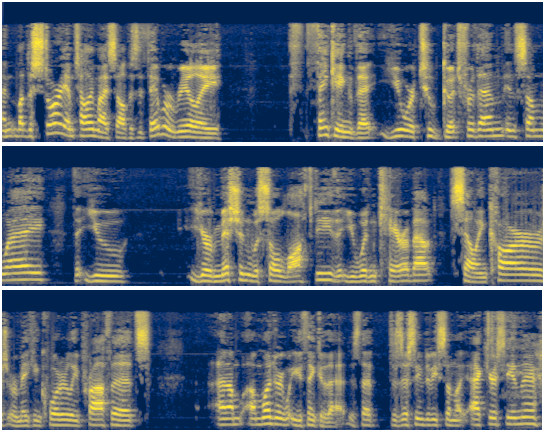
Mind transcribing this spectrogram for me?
And but the story I'm telling myself is that they were really thinking that you were too good for them in some way, that you, your mission was so lofty that you wouldn't care about selling cars or making quarterly profits and I'm I'm wondering what you think of that. Is that does there seem to be some like accuracy in there?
